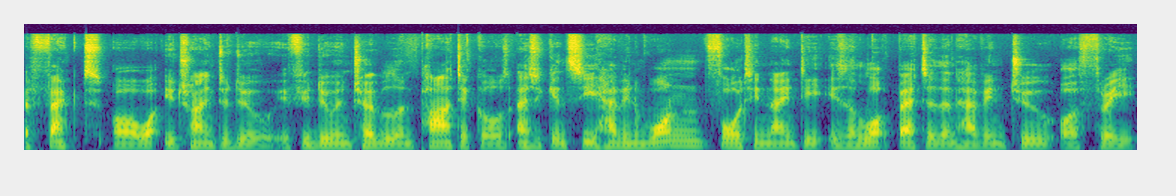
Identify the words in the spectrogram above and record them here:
effect or what you're trying to do, if you're doing turbulent particles, as you can see, having one 4090 is a lot better than having two or three.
